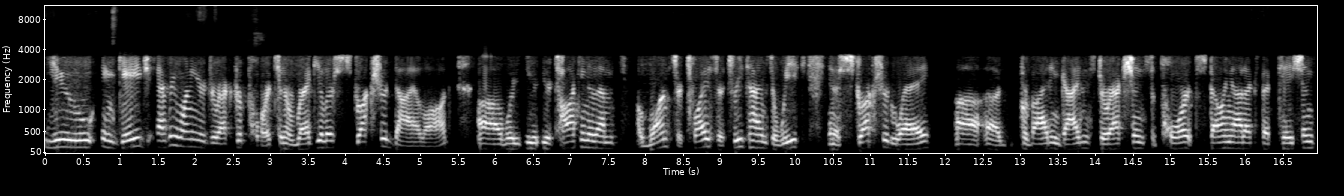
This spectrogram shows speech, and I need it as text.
you engage every one of your direct reports in a regular structured dialogue uh, where you, are talking to them once or twice or three times a week in a structured way, uh, uh, providing guidance, direction, support, spelling out expectations,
